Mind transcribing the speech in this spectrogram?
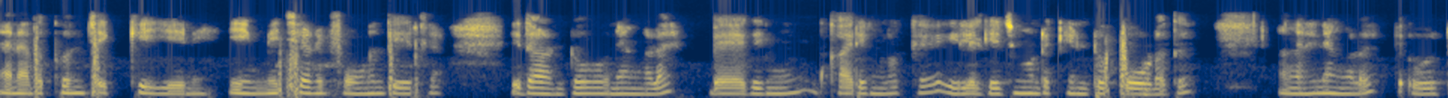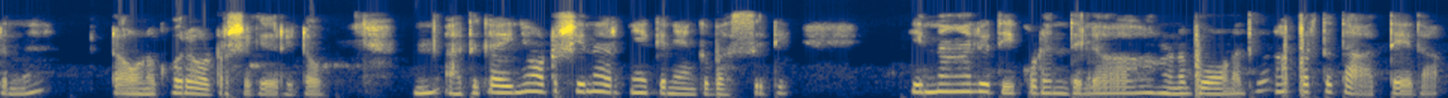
ഞാൻ അതൊക്കെ ഒന്ന് ചെക്ക് ചെയ്യേനി. ഈ ഇമ്മച്ചിയാണെങ്കിൽ ഫോണും തരില്ല. ഇതാണ് കേട്ടോ ഞങ്ങളെ ബാഗും കാര്യങ്ങളൊക്കെ ഈ ലഗേജും കൊണ്ടൊക്കെയാണ് കേട്ടോ പോണത്. അങ്ങനെ ഞങ്ങൾ വീട്ടിൽ നിന്ന് ടൗണിലേക്ക് ഒരു ഓട്ടോറിക്ഷ കയറി കേട്ടോ അത് കഴിഞ്ഞ് ഓട്ടോറിക്ഷയിൽ നിന്ന് ഇറങ്ങിയേക്കാൻ ഞങ്ങൾക്ക് ബസ് കിട്ടി. എന്നാലും ഇതിൽ കൂടെ എന്തെല്ലാമാണ് പോണത്? അപ്പുറത്തെ താത്ത ഏതാ? ആ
